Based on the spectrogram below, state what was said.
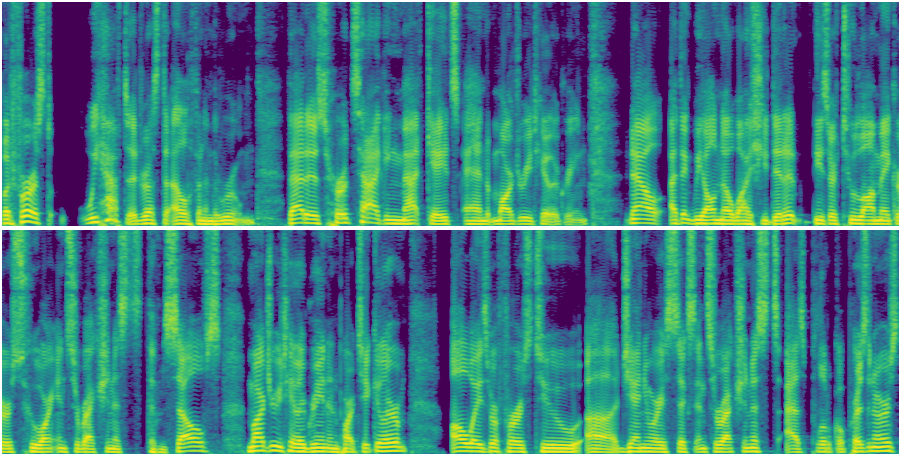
But first, we have to address the elephant in the room. That is her tagging Matt Gaetz and Marjorie Taylor Greene. Now, I think we all know why she did it. These are two lawmakers who are insurrectionists themselves. Marjorie Taylor Greene, in particular, always refers to uh, January 6 insurrectionists as political prisoners.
